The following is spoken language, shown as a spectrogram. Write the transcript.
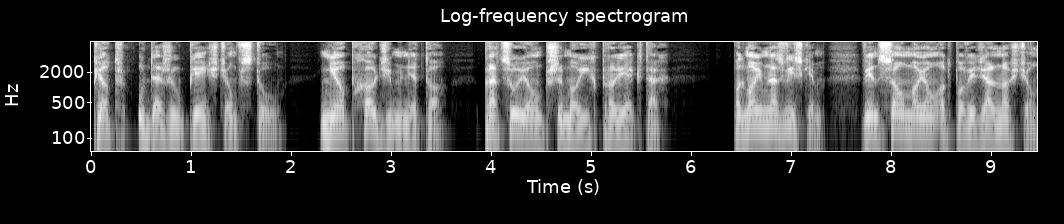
Piotr uderzył pięścią w stół. Nie obchodzi mnie to. Pracują przy moich projektach. Pod moim nazwiskiem, więc są moją odpowiedzialnością.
